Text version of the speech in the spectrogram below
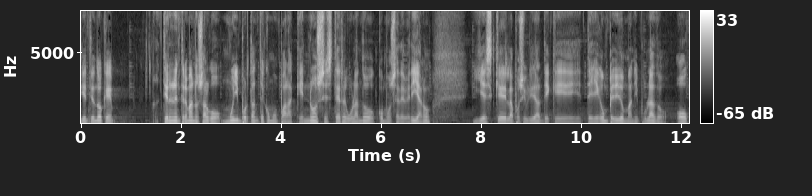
Y entiendo que tienen entre manos algo muy importante como para que no se esté regulando como se debería, ¿no? Y es que la posibilidad de que te llegue un pedido manipulado o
